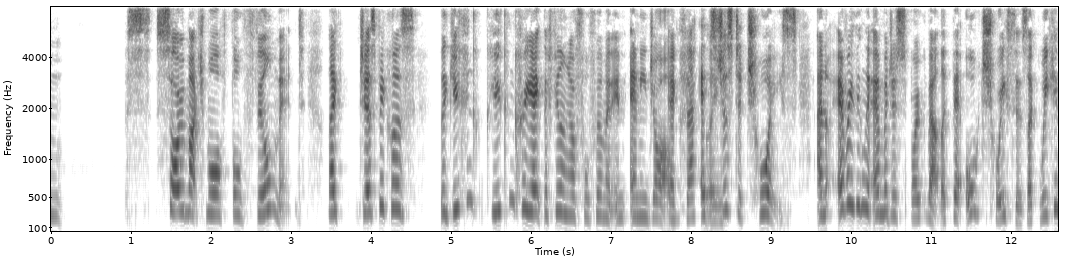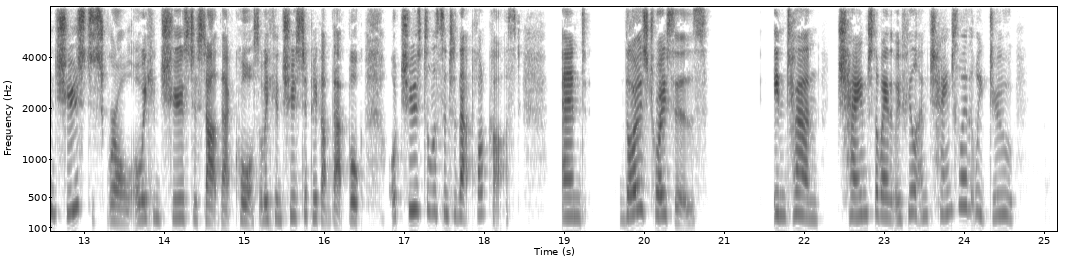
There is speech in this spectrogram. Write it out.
so much more fulfillment. Like, just because. Like you can you can create the feeling of fulfillment in any job. Exactly. It's just a choice. And everything that Emma just spoke about, like they're all choices. Like we can choose to scroll or we can choose to start that course or we can choose to pick up that book or choose to listen to that podcast. And those choices in turn change the way that we feel and change the way that we do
